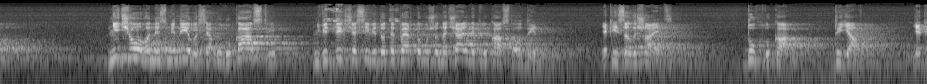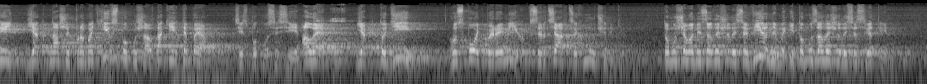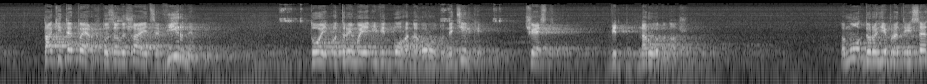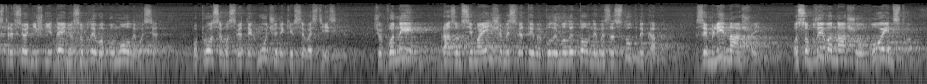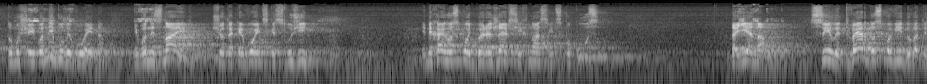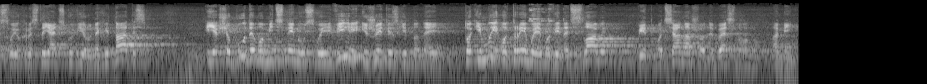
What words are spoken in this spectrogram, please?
Нічого не змінилося у лукавстві від тих часів і дотепер, тому що начальник лукавства один, який залишається, дух лукавий, диявол, який як наших прабатьків спокушав, так і тепер ці спокуси сіє. Але як тоді Господь переміг в серцях цих мучеників, тому що вони залишилися вірними і тому залишилися святими. Так і тепер, хто залишається вірним, той отримає і від Бога нагороду, не тільки честь від народу нашого. Тому, дорогі брати і сестри, в сьогоднішній день особливо помолимося, попросимо святих мучеників Севастійських, щоб вони разом з всіма іншими святими були молитовними заступниками землі нашої, особливо нашого воїнства, тому що і вони були воїнами, і вони знають, що таке воїнське служіння. І нехай Господь береже всіх нас від спокус, дає нам сили твердо сповідувати свою християнську віру, не хитатися. І якщо будемо міцними у своїй вірі і жити згідно неї, то і ми отримуємо вінець слави від Отця нашого Небесного. Амінь.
